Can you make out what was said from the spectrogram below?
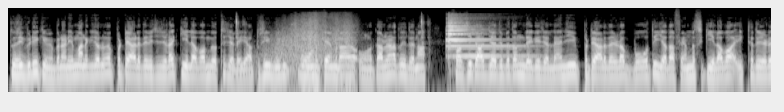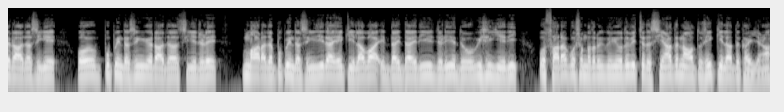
ਤੁਸੀਂ ਵੀਡੀਓ ਕਿਵੇਂ ਬਣਾਉਣੀ ਹੈ ਮੰਨ ਕੇ ਚੱਲੋ, ਮੈਂ ਪਟਿਆਲੇ ਦੇ ਵਿੱਚ ਜਿਹੜਾ ਕਿਲਾ ਵਾ, ਮੈਂ ਉੱਥੇ ਚਲੇ ਗਿਆ। ਤੁਸੀਂ ਵੀਡੀਓ ਫੋਨ ਕੈਮਰਾ ਔਨ ਕਰ ਲੈਣਾ, ਤੁਸੀਂ ਦੇਣਾ। ਸਤਿ ਸ਼੍ਰੀ ਅਕਾਲ ਜੀ, ਅੱਜ ਮੈਂ ਤੁਹਾਨੂੰ ਲੈ ਕੇ ਚੱਲਿਆ ਜੀ, ਪਟਿਆਲੇ ਦਾ ਜਿਹੜਾ ਬਹੁਤ ਹੀ ਜ਼ਿਆਦਾ ਫੇਮਸ ਕਿਲਾ ਵਾ। ਇੱਥੇ ਦੇ ਜਿਹੜੇ ਰਾਜਾ ਸੀਗੇ, ਉਹ ਭੁਪਿੰਦਰ ਸਿੰਘ ਰਾਜਾ ਸੀਗੇ, ਜਿਹੜੇ ਮਹਾਰਾਜਾ ਭੁਪਿੰਦਰ ਸਿੰਘ ਜੀ ਦਾ ਇਹ ਕਿਲਾ ਵਾ ਇਦਾਂ ਇਦਾਂ ਇਹਦੀ ਜਿਹੜੀ ਜੋ ਵੀ ਸੀਗੀ ਇਹਦੀ, ਉਹ ਸਾਰਾ ਕੁਝ ਮਤਲਬ ਤੁਸੀਂ ਉਹਦੇ ਵਿੱਚ ਦੱਸਿਆ ਤੇ ਨਾਲ ਤੁਸੀਂ ਕਿਲਾ ਦਿਖਾਈ ਜਾਣਾ।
